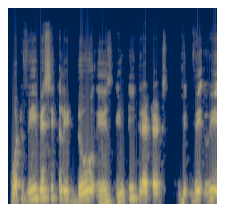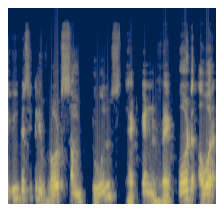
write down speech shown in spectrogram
What we basically do is integrated we, we, we basically wrote some tools that can record our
